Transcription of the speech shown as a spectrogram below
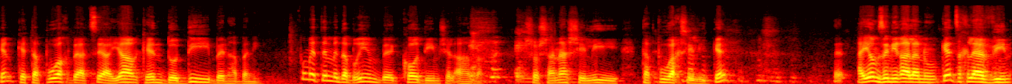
כן, כתפוח בעצי היער, כן דודי בין הבנים. זאת אומרת, הם מדברים בקודים של אהבה. שושנה שלי, תפוח שלי, כן? היום זה נראה לנו, כן, צריך להבין,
